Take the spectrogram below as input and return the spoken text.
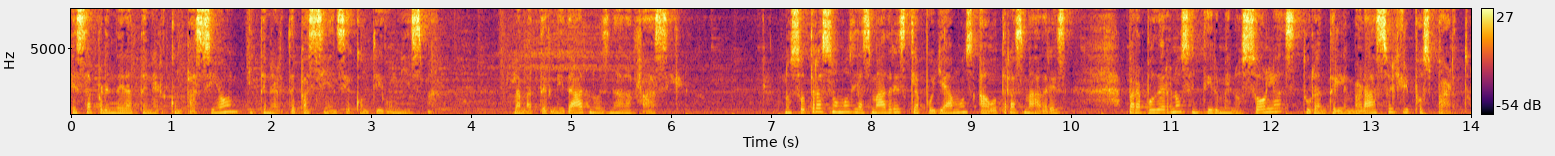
es aprender a tener compasión y tenerte paciencia contigo misma. La maternidad no es nada fácil. Nosotras somos las madres que apoyamos a otras madres para podernos sentir menos solas durante el embarazo y el posparto.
